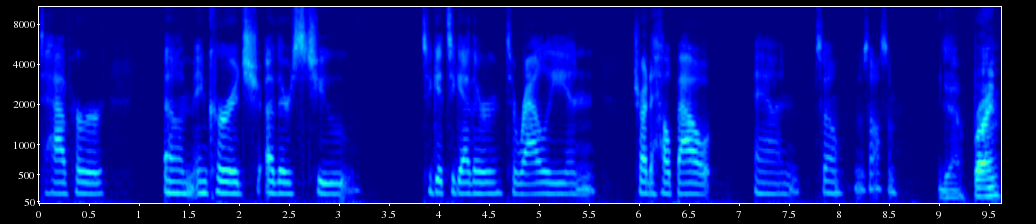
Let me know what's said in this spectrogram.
to have her um, encourage others to to get together, to rally, and try to help out. And so it was awesome. Yeah, Brian.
